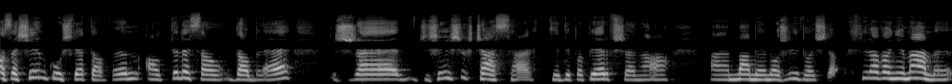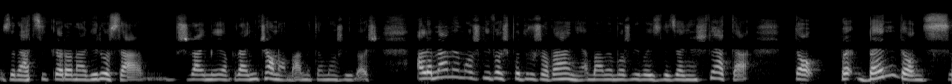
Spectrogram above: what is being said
o zasięgu światowym o tyle są dobre, że w dzisiejszych czasach, kiedy po pierwsze, no, mamy możliwość, no, chwilowo nie mamy z racji koronawirusa, przynajmniej ograniczoną mamy tę możliwość, ale mamy możliwość podróżowania, mamy możliwość zwiedzania świata, to będąc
